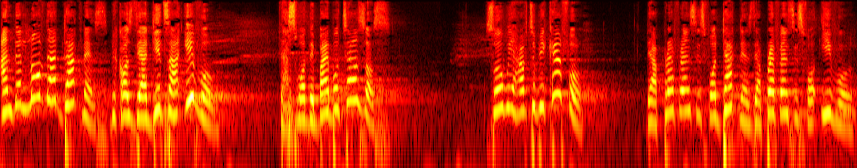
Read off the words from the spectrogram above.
And they love that darkness because their deeds are evil. That's what the Bible tells us. So we have to be careful. Their preference is for darkness, their preference is for evil.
